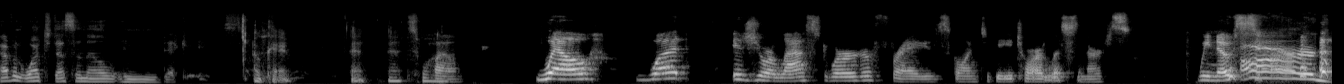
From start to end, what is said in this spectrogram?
Haven't watched SNL in decades. Okay. That that's why. wow. Well, what is your last word or phrase going to be to our listeners? We know Su- Arg!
